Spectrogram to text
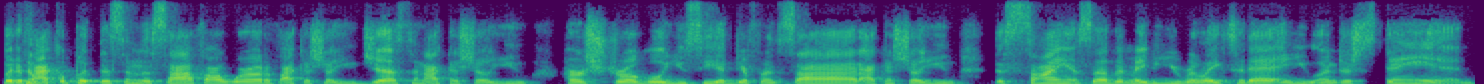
But if no. I could put this in the sci-fi world, if I can show you Justin, I can show you her struggle, you see a different side. I can show you the science of it. Maybe you relate to that and you understand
